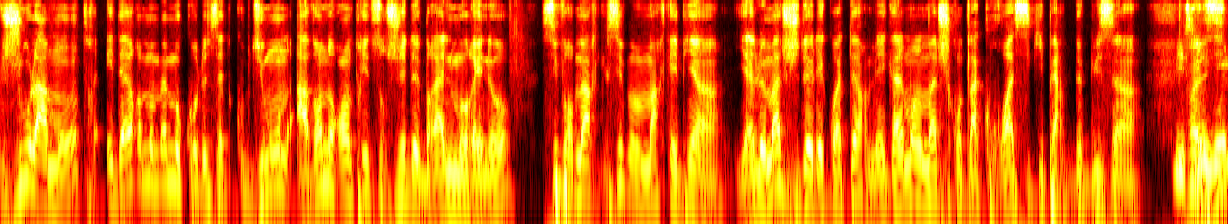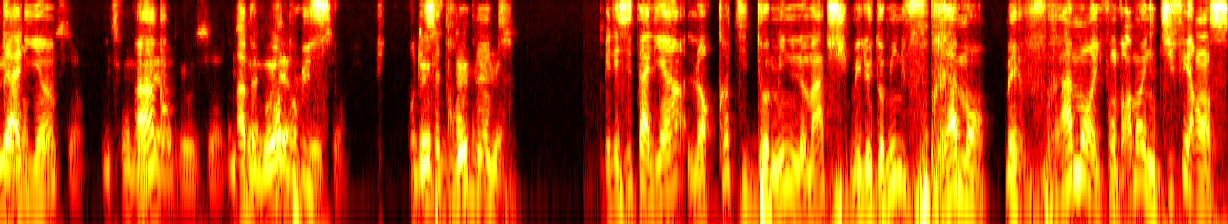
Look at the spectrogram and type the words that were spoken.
jouent la montre. Et d'ailleurs, même au cours de cette Coupe du Monde, avant de rentrer sur le sujet de Brian Moreno, si vous remarquez, si vous remarquez bien, hein, il y a le match de l'Équateur, mais également le match contre la Croatie qui perd 2 buts à 1. Ils sont Les volés un Italiens. peu aussi. Ils sont volés Hein un peu aussi. Ils Ah, sont bah, volés en un peu plus. aussi. Au cours de Deux- cette rencontre. Mais les Italiens, alors quand ils dominent le match, mais ils le dominent vraiment, mais vraiment, ils font vraiment une différence.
